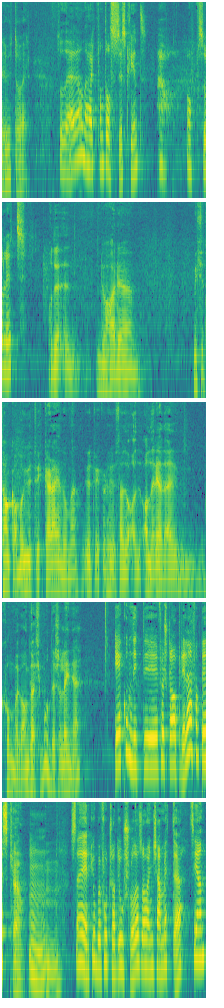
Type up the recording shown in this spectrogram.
jeg utover. Så det, er- ja, det er helt fantastisk fint. Ja, absolutt. Og du, du har uh, mye tanker om å utvikle eiendommen, utvikle huset. Du har allerede kommet i gang. Du har ikke bodd der så lenge? Jeg kom dit i 1. april, faktisk. Ja. Mm. Så Erik jobber fortsatt i Oslo, da, så han kommer etter, sier han.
